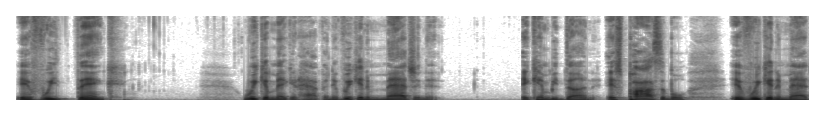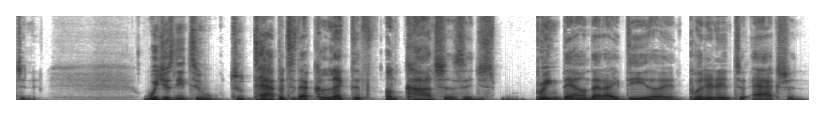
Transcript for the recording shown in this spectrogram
if we think, we can make it happen. If we can imagine it, it can be done. It's possible if we can imagine it. We just need to to tap into that collective unconscious and just bring down that idea and put it into action.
